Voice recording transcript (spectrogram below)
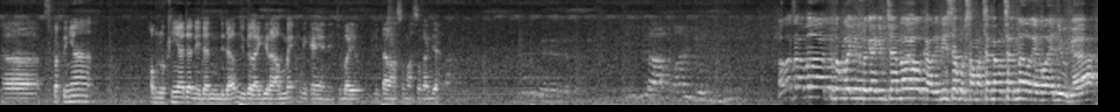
eh, sepertinya Om Lukinya ada nih dan di dalam juga lagi rame nih kayaknya nih. Coba yuk kita langsung masuk aja. Halo sahabat, ketemu lagi di Luki Hakim Channel. Kali ini saya bersama channel-channel yang lain juga.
